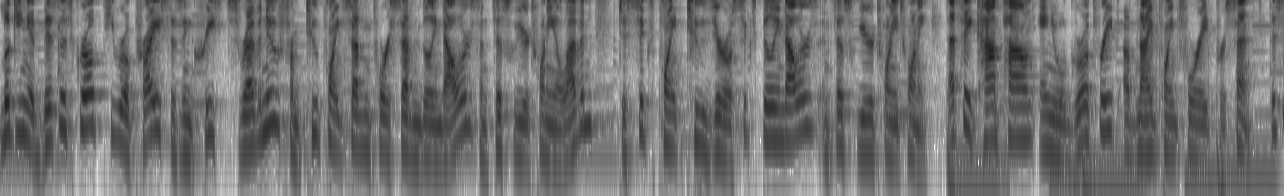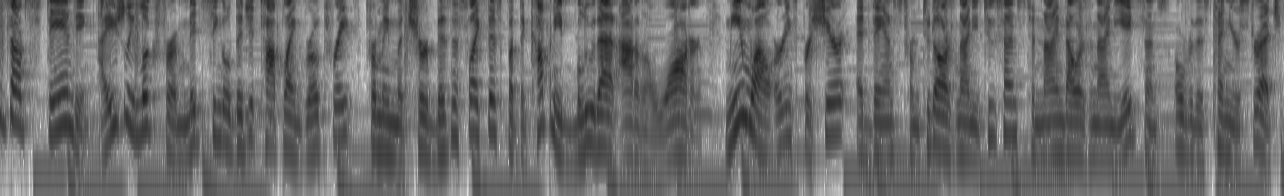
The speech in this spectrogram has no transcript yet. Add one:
Looking at business growth, T. Rowe Price has increased its revenue from $2.747 billion in fiscal year 2011 to $6.206 billion in fiscal year 2020. That's a compound annual growth rate of 9.48%. This is outstanding. I usually look for a mid single digit top line growth rate from a mature business like this, but the company blew that out of the water. Meanwhile, earnings per share advanced from $2.92 to $9.98 over this 10 year stretch,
